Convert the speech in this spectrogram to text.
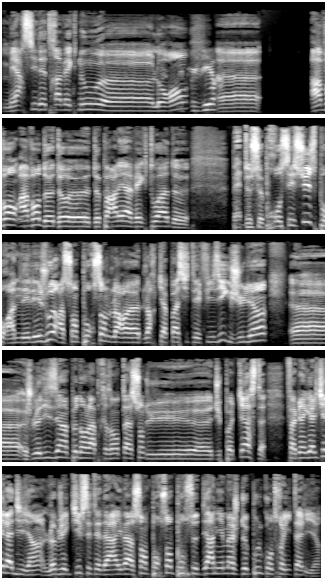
Merci d'être avec nous, euh, Laurent. Euh, avant, avant de, de, de, parler avec toi de, ben, de ce processus pour amener les joueurs à 100% de leur, de leur capacité physique, Julien, euh, je le disais un peu dans la présentation du, euh, du podcast, Fabien Galtier l'a dit, hein, l'objectif c'était d'arriver à 100% pour ce dernier match de poule contre l'Italie. Hein.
